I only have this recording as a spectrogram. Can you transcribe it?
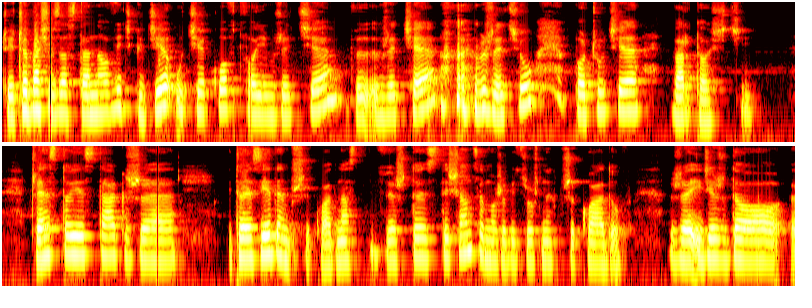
Czyli trzeba się zastanowić, gdzie uciekło w Twoim życie, w, życie, w życiu poczucie wartości. Często jest tak, że i to jest jeden przykład, nas, wiesz, to jest tysiące może być różnych przykładów, że idziesz do. Y,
